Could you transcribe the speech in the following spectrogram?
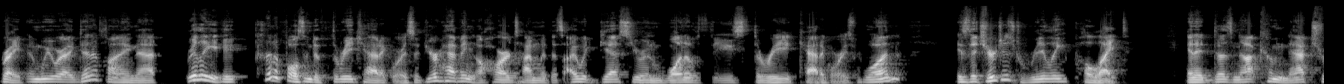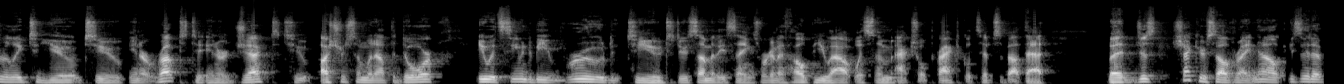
Right. And we were identifying that really it kind of falls into three categories. If you're having a hard time with this, I would guess you're in one of these three categories. One, is that you're just really polite. And it does not come naturally to you to interrupt, to interject, to usher someone out the door. It would seem to be rude to you to do some of these things. We're going to help you out with some actual practical tips about that. But just check yourself right now. Is it a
